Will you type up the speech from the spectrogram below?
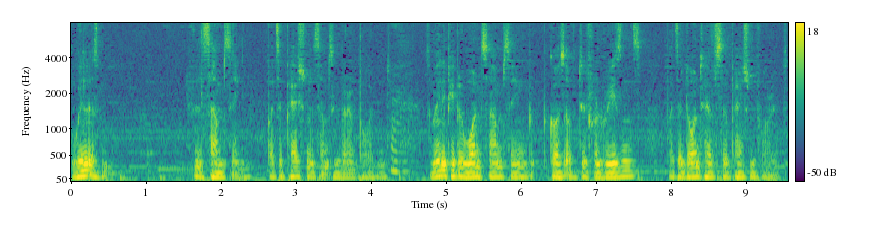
Will is will something, but the passion is something very important. So many people want something because of different reasons, but they don't have the passion for it.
